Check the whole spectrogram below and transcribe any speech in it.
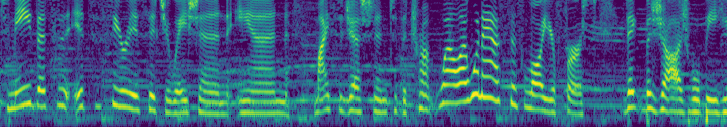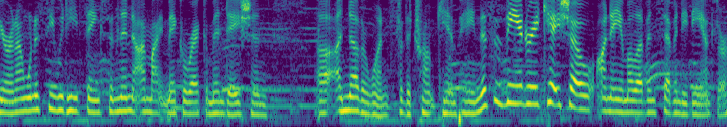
to me, that's it's a serious situation. And my suggestion to the Trump, well, I want to ask this lawyer first. Vic Bajaj will be here, and I want to see what he thinks, and then I might make a recommendation, uh, another one for the Trump campaign. This is the Andrea Kaye Show on AM 1170. The answer.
